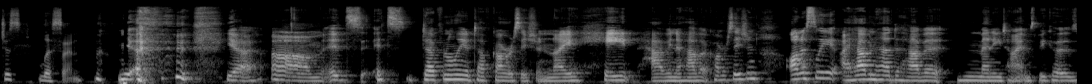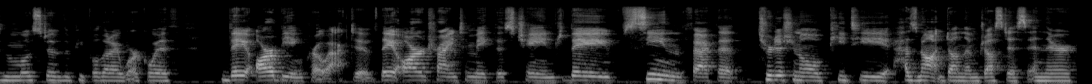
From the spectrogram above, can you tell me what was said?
just listen. Yeah. Yeah. Um it's it's definitely a tough conversation and i hate having to have that conversation. Honestly i haven't had to have it many times because most of the people that i work with they are being proactive. They are trying to make this change. They've seen the fact that traditional PT has not done them justice and they're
